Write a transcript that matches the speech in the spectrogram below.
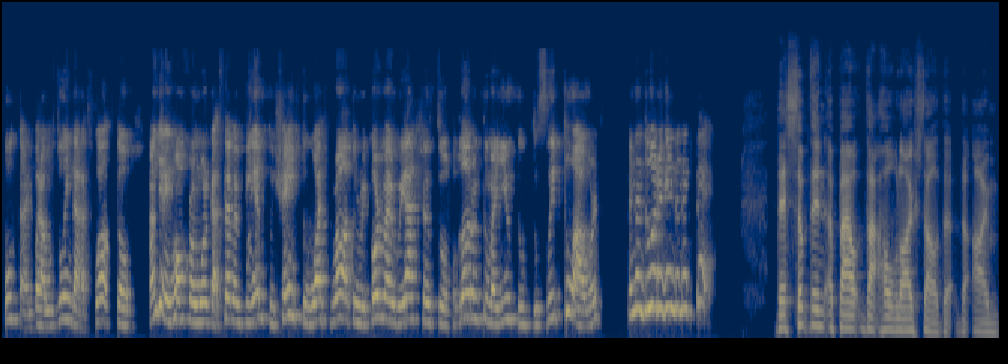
full time, but I was doing that as well. So I'm getting home from work at 7 p.m. to change, to watch Raw, to record my reactions, to upload them to my YouTube, to sleep two hours, and then do it again the next day. there's something about that whole lifestyle that that I'm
